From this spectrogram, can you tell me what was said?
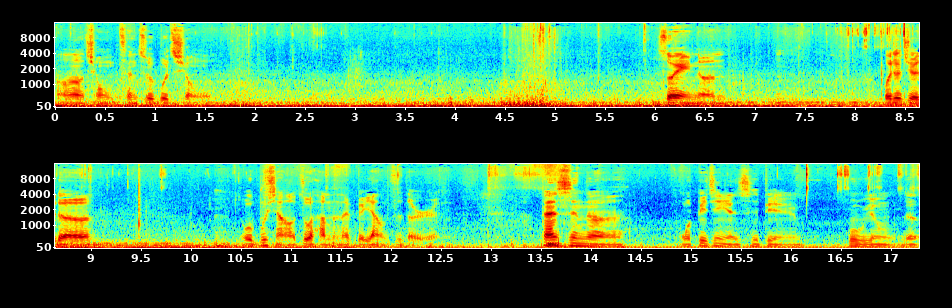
嗯，穷层出不穷。所以呢，我就觉得我不想要做他们那个样子的人。但是呢，我毕竟也是别人雇佣的，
